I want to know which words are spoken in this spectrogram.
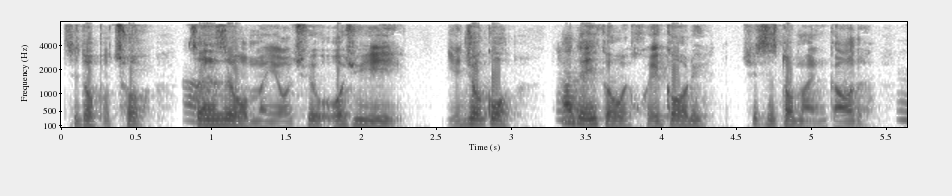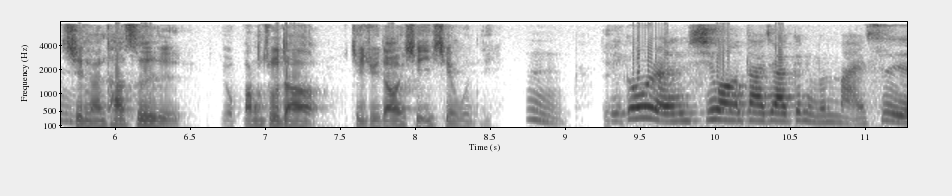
其实都不错，嗯、甚至是我们有去我去研究过，它的一个回购率确实都蛮高的，嗯、显然它是有帮助到解决到一些一些问题。嗯，理工人希望大家跟你们买是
